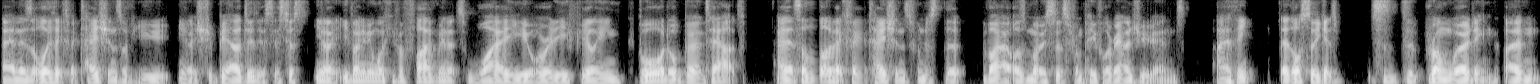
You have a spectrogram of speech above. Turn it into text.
And there's all these expectations of you you know should be able to do this. It's just you know you've only been working for five minutes. Why are you already feeling bored or burnt out? And it's a lot of expectations from just the via osmosis from people around you. And i think it also gets this is the wrong wording and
